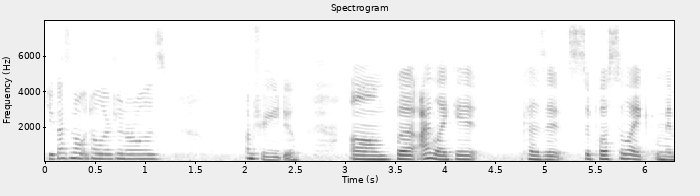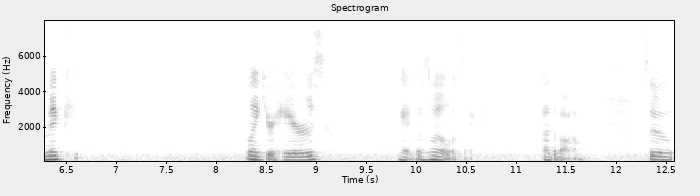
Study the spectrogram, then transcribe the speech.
Do you guys know what Dollar General is? I'm sure you do. Um, but I like it because it's supposed to like mimic like your hairs. Okay, this is what it looks like at the bottom. So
